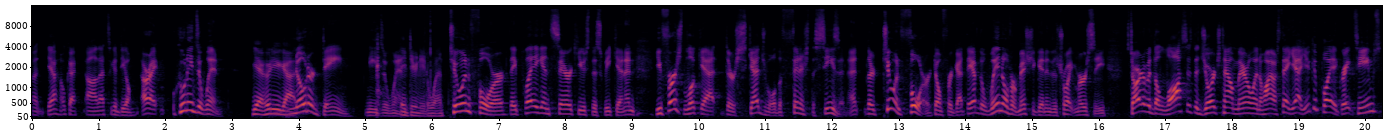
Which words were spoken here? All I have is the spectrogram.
uh, yeah, okay. Uh, that's a good deal. All right, who needs a win? Yeah, who do you got? Notre Dame needs a win. They do need a win. Two and four. They play against Syracuse this weekend. And you first look at their schedule to finish the season. And they're two and four, don't forget. They have the win over Michigan and Detroit Mercy. Started with the losses to Georgetown, Maryland, Ohio State. Yeah, you can play at great teams. If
